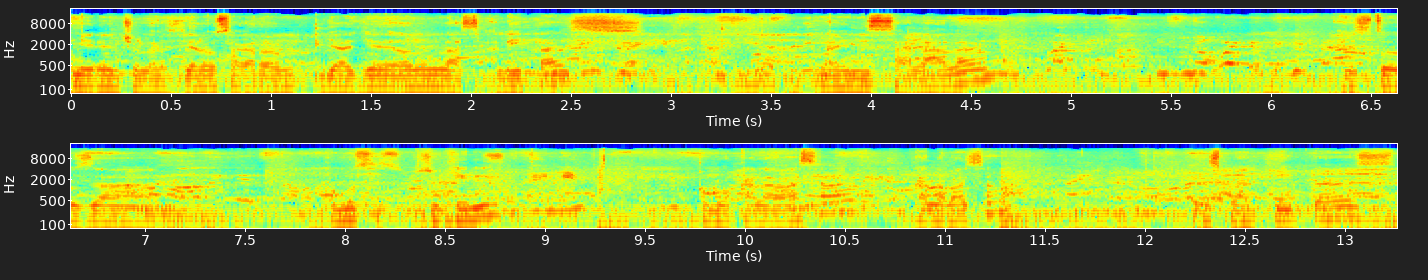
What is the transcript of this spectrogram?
Miren chulas, ya nos agarraron, ya llegaron las alitas, la ensalada, estos, ah, ¿cómo se? ¿Zucchini? Como calabaza, calabaza, las paquitas,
